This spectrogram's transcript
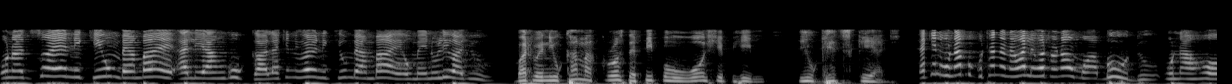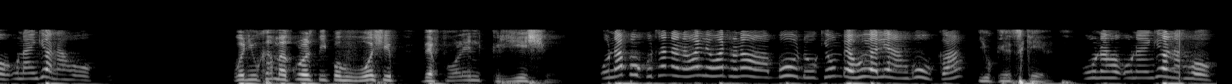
Unajua yeye ni kiumbe ambaye alianguka lakini wewe ni kiumbe ambaye umeinuliwa juu. But when you come across the people who worship him you get scared wale watu wanaomwabudu una unaingiwa na hofu. When you come across people who worship the fallen creation unapokutana na wale watu wanaoabudu kiumbe huyo aliyeanguka you get scared. una unaingiwa na hofu.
